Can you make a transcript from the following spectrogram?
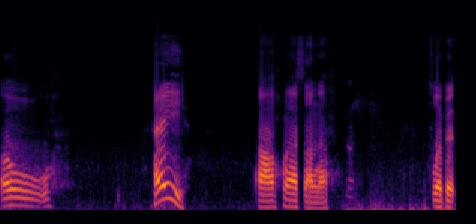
Oh. Hey! Oh, well, that's not enough. Flip it.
